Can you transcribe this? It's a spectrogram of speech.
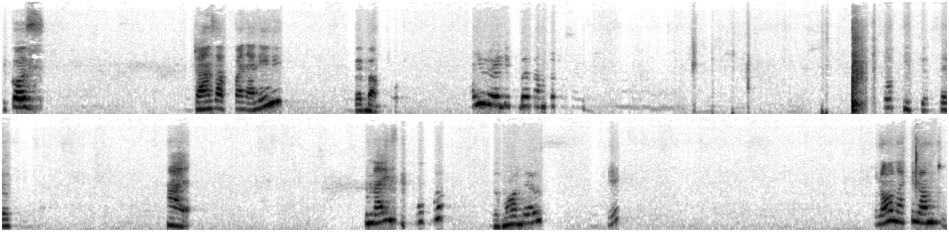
because utaanza kufanya nini? Kubeba mtoto. Are you ready kubeba mtoto? So keep yourself. Haya. Kuna hizi kubwa the models okay tunaona kila mtu.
